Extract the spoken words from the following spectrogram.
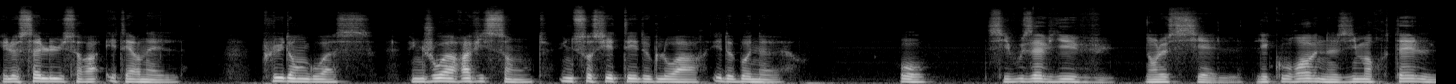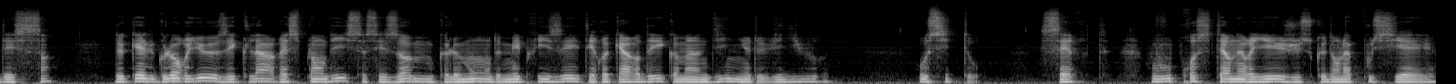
et le salut sera éternel. Plus d'angoisse, une joie ravissante, une société de gloire et de bonheur. Oh, si vous aviez vu, dans le ciel, les couronnes immortelles des saints, de quel glorieux éclat resplendissent ces hommes que le monde méprisait et regardait comme indignes de vivre, aussitôt, certes, vous vous prosterneriez jusque dans la poussière,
